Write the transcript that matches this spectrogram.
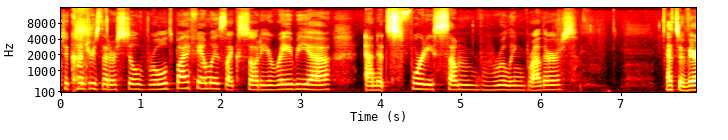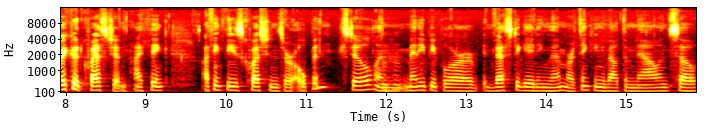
to countries that are still ruled by families like Saudi Arabia and its 40 some ruling brothers? That's a very good question. I think, I think these questions are open still, and Mhm. many people are investigating them or thinking about them now, and so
